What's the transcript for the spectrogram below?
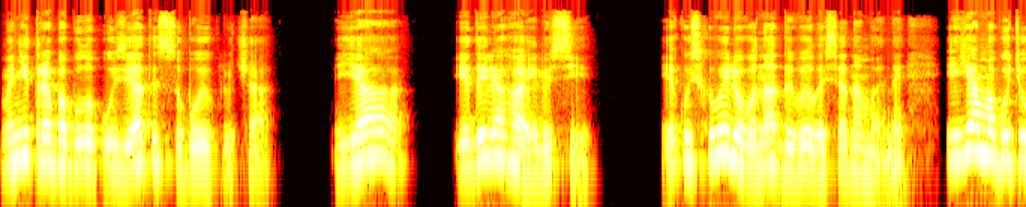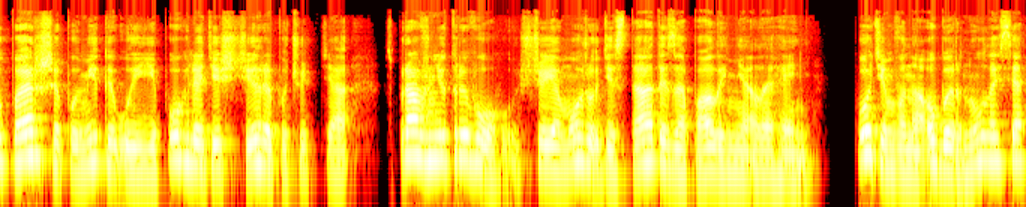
Мені треба було б узяти з собою ключа. Я іди лягай, Люсі. Якусь хвилю вона дивилася на мене, і я, мабуть, уперше помітив у її погляді щире почуття, справжню тривогу, що я можу дістати запалення легень. Потім вона обернулася,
